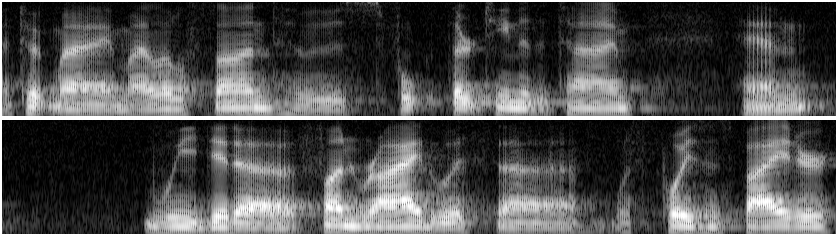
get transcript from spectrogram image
I took my, my little son, who was 13 at the time, and we did a fun ride with, uh, with Poison Spider.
